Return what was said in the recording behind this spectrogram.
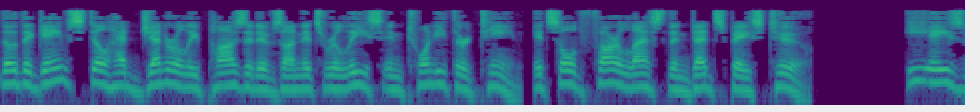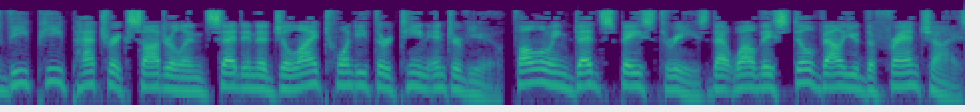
Though the game still had generally positives on its release in 2013, it sold far less than Dead Space 2. EA's VP Patrick Soderlund said in a July 2013 interview, following Dead Space 3's that while they still valued the franchise,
